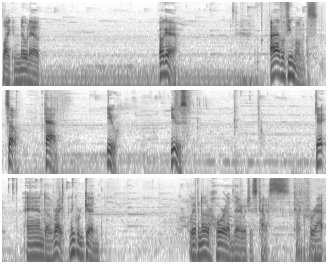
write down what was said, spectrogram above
Like, no doubt. Okay. I have a few moments. So, tab. You. Use. Okay. And, uh, right. I think we're good. We have another horde up there, which is kind of kind of crap.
